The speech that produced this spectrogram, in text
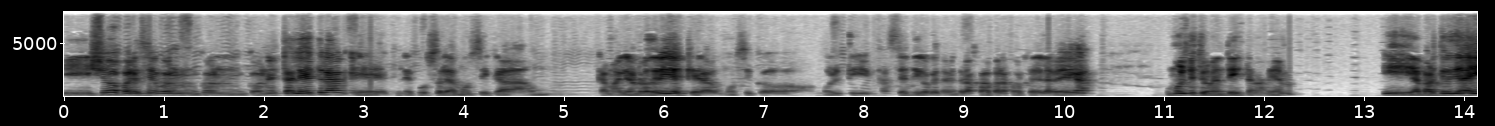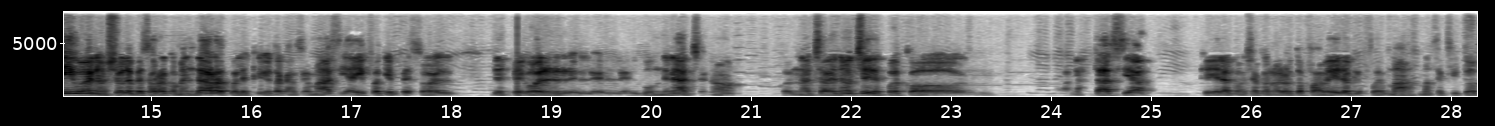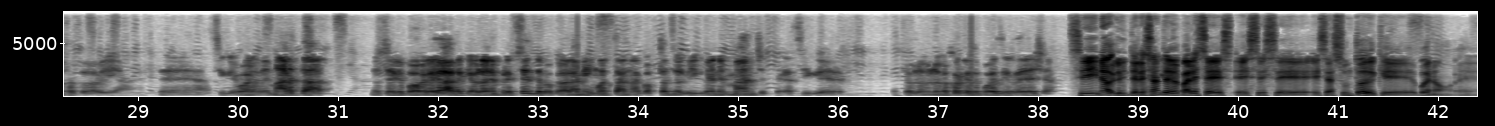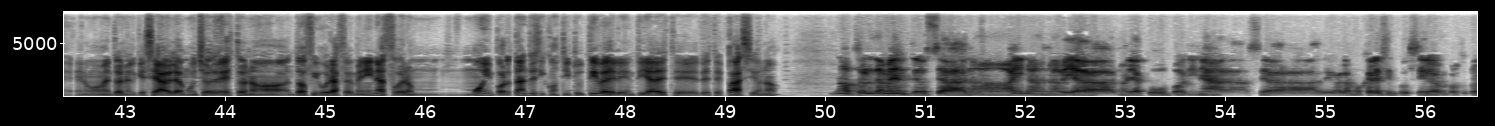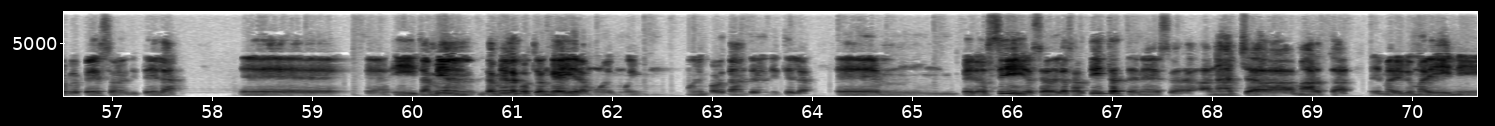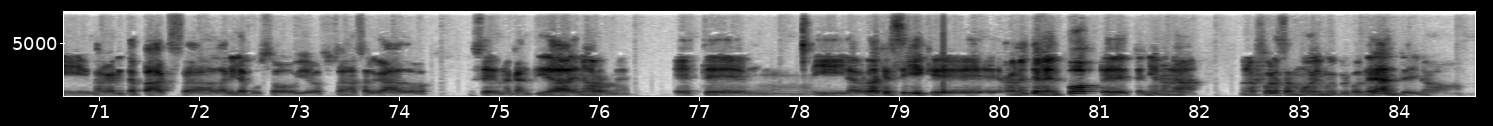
Y yo apareció con, esta letra eh, que le puso la música a un Camaleón Rodríguez, que era un músico multifacético que también trabajaba para Jorge de la Vega, un multiinstrumentista más bien. Y a partir de ahí, bueno, yo le empecé a recomendar, después le escribió otra canción más y ahí fue que empezó el, despegó el, boom de Nacha, ¿no? Con Nacha de Noche y después con Anastasia, que era con, ya con Alberto Favero, que fue más, más exitosa todavía. Este, así que bueno, de Marta no sé qué puedo agregar, hay que hablar en presente porque ahora mismo están acostando el Big Ben en Manchester, así que esto es lo, mejor que se puede decir de ella. Sí, no, lo interesante me parece es, ese, ese asunto de que, bueno, eh, en un momento en el que se habla mucho de esto, ¿no? Dos figuras femeninas fueron muy importantes y constitutivas de la identidad de este, de este espacio, ¿no? No, absolutamente, o sea, no, ahí no, no, había, no había cupo ni nada, o sea, digo, las mujeres se impusieron por su propio peso en el Ditela eh, y también, también la cuestión gay era muy, muy, muy importante en el Ditela. Eh, pero sí, o sea, de los artistas tenés a, Nacha, Marta, eh, Marilu Marini, Margarita Paxa, Dalila Pusovio, Susana Salgado, no sé, una cantidad enorme. Este, y la verdad que sí, que eh, realmente en el pop tenían una, fuerza muy, muy preponderante y no,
